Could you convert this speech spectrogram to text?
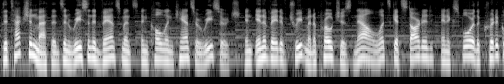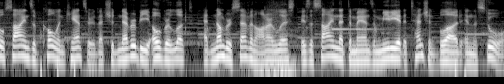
detection methods and recent advancements in colon cancer research and innovative treatment approaches. Now let's get started and explore the critical signs of colon cancer that should never be overlooked. At number 7 on our list is a sign that demands immediate attention blood in the stool.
